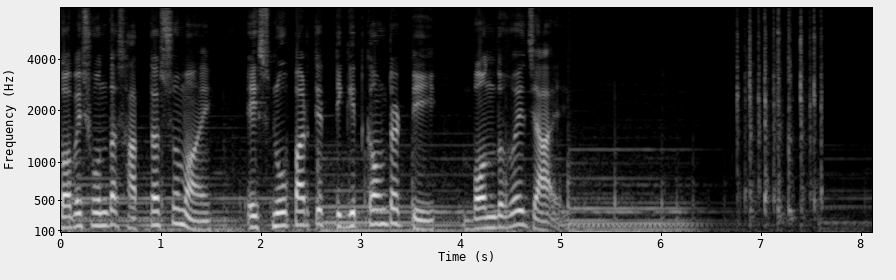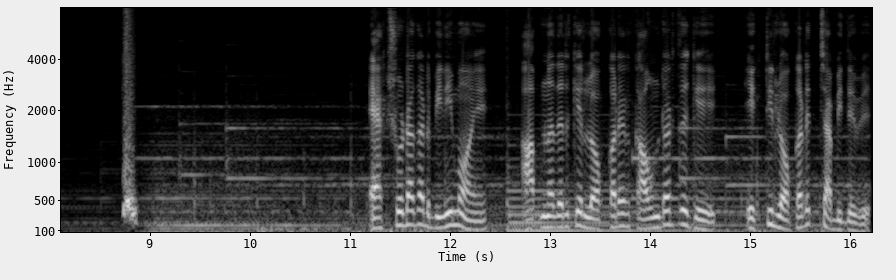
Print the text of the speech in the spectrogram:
তবে সন্ধ্যা সাতটার সময় এই স্নো পার্কের টিকিট কাউন্টারটি বন্ধ হয়ে যায়। একশো টাকার বিনিময়ে আপনাদেরকে লকারের কাউন্টার থেকে একটি লকারের চাবি দেবে।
